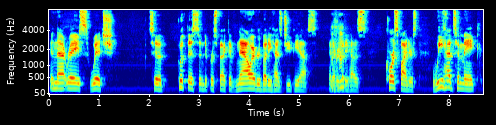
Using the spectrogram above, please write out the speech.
in that race. Which to put this into perspective, now everybody has GPS and mm-hmm. everybody has course finders. We had to make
